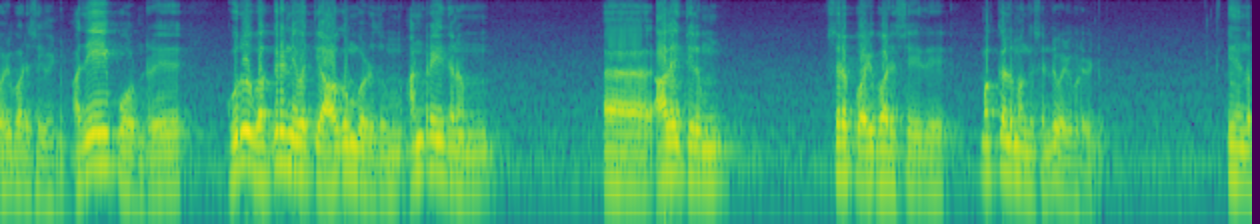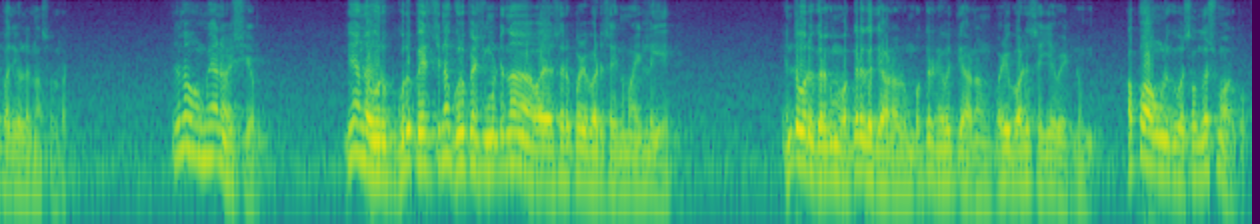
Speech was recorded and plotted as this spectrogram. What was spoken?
வழிபாடு செய்ய வேண்டும். அதே போன்று குரு வக்ர நிவர்த்தி ஆகும் பொழுதும் அன்றைய தினம் ஆலயத்திலும் சிறப்பு வழிபாடு செய்து மக்களும் அங்கு சென்று வழிபட வேண்டும். இது இந்த பதிவில் நான் சொல்கிறேன் இதெல்லாம் உண்மையான விஷயம். ஏன் அந்த ஒரு குரு பயிற்சினா குரு பயிற்சி மட்டும்தான் சிறப்பு வழிபாடு செய்யணுமா? இல்லையே. எந்த ஒரு கிரகம் வக்ரகதி ஆனாலும் வக்ர நிவர்த்தி ஆனாலும் வழிபாடு செய்ய வேண்டும். அப்போ அவங்களுக்கு சந்தோஷமாக இருக்கும்.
